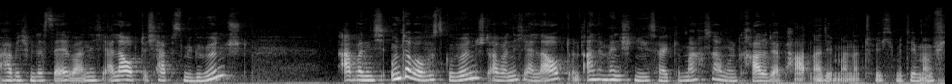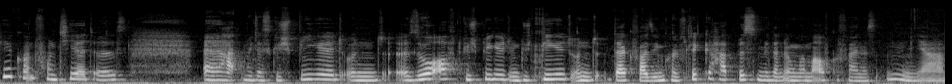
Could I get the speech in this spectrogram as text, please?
habe ich mir das selber nicht erlaubt. Ich habe es mir gewünscht, aber nicht unterbewusst gewünscht, aber nicht erlaubt. Und alle Menschen, die es halt gemacht haben und gerade der Partner, den man natürlich mit dem man viel konfrontiert ist, hat mir das gespiegelt und äh, so oft gespiegelt und gespiegelt und da quasi einen Konflikt gehabt, bis mir dann irgendwann mal aufgefallen ist, mh, hm, ja,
